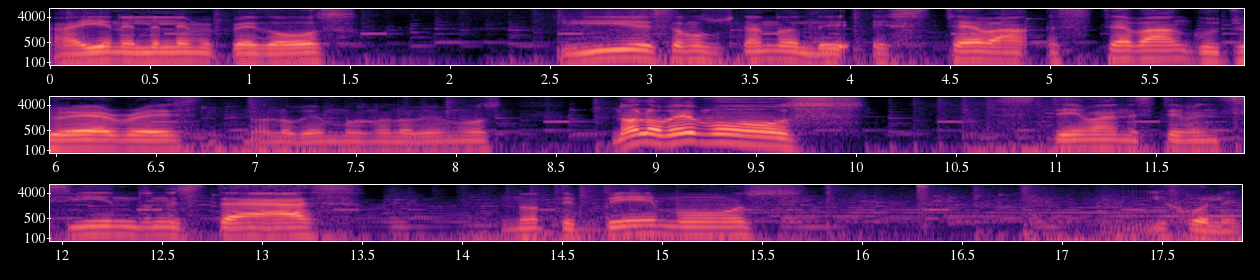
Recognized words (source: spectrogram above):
Ahí en el LMP2. Y estamos buscando el de Esteban, Esteban Gutiérrez. No lo vemos, no lo vemos. No lo vemos. Esteban, Esteban ¿dónde estás? No te vemos. Híjole.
